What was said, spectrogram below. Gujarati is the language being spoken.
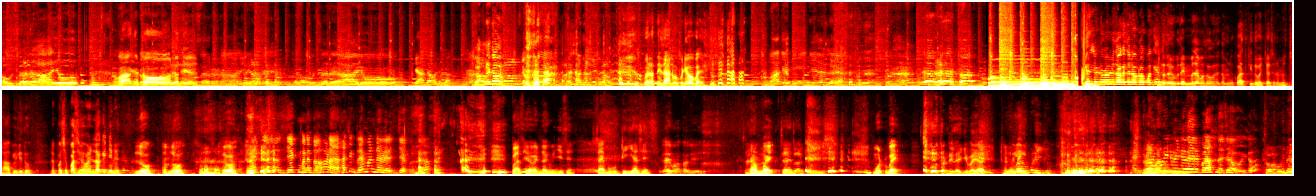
અવસર આયો વાગ ઢોલ ને અવસર આયો ક્યાં જવાનું જાન જામનગર ભરતની જાન ઉપડી હો ભાઈ વાગે ડીજે ને સ્વાગત છે બ્લોગમાં કેમ છો તમે બધા મજામાં છો તમને એક વાત કીધો અત્યારે છે ને મેં ચા પી લીધો અને પછી પાછી હવાની લાગી ગઈ ને જો આમ જો. જો. જેક મને તો હમણાં હાચી રેમન ને જેક પાછી હવે લાગી ગઈ છે. સાહેબ ઉઠી ગયા છે. જય માતાજી. રામભાઈ જય દ્વારકાધીશ. મોટભાઈ. ઠંડી લાગી ભાઈ આ ઠંડી લાગી? પડી ગયો. કઈ જાઓ ઈડો તો. ઉડે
